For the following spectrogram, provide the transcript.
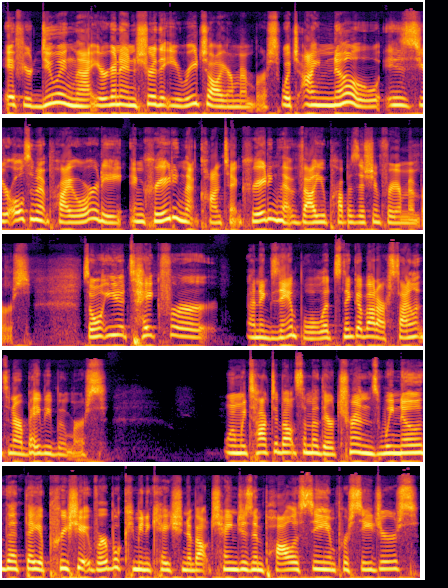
If you're doing that, you're going to ensure that you reach all your members, which I know is your ultimate priority in creating that content, creating that value proposition for your members. So I want you to take for an example, let's think about our silents and our baby boomers when we talked about some of their trends, we know that they appreciate verbal communication about changes in policy and procedures.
